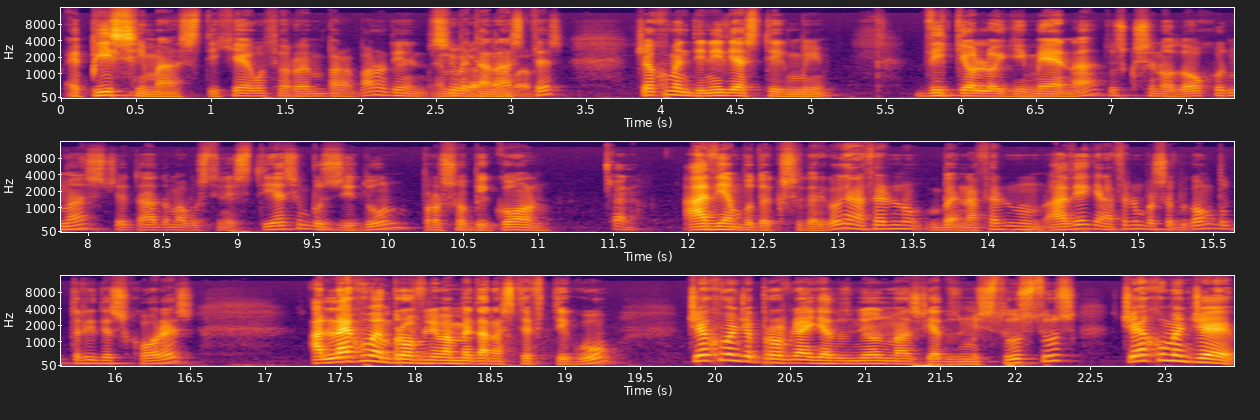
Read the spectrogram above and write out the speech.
Επίσημα στοιχεία, εγώ θεωρώ είναι παραπάνω ότι είναι μετανάστες. Και έχουμε την ίδια στιγμή δικαιολογημένα τους ξενοδόχους μας και τα άτομα που στην εστίαση που ζητούν προσωπικών άδεια από το εξωτερικό για να φέρνουν, να φέρνουν άδεια και να φέρνουν προσωπικό από τρίτες χώρες. Αλλά έχουμε πρόβλημα μεταναστευτικού και έχουμε και πρόβλημα για τους νέους μας, για τους μισθούς τους και έχουμε και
